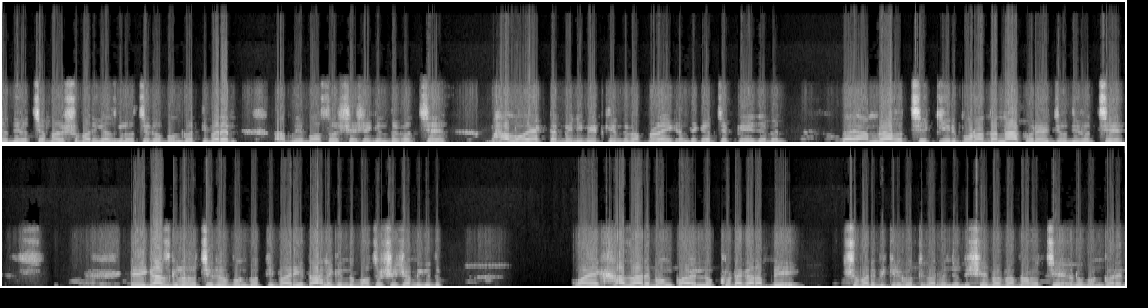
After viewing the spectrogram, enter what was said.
যদি হচ্ছে আপনার সুপারি গাছগুলো হচ্ছে রোপণ করতে পারেন, আপনি বছর শেষে কিন্তু হচ্ছে ভালো একটা বেনিফিট কিন্তু আপনারা এখান থেকে হচ্ছে পেয়ে যাবেন। তাই আমরা হচ্ছে কৃপণতা না করে যদি হচ্ছে এই গাছগুলো হচ্ছে রোপণ করতে পারি, তাহলে কিন্তু বছর শেষে আপনি কিন্তু কয়েক হাজার এবং কয়েক লক্ষ টাকার আপনি সুপারি বিক্রি করতে পারবেন যদি সেইভাবে আপনার হচ্ছে রোপণ করেন।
